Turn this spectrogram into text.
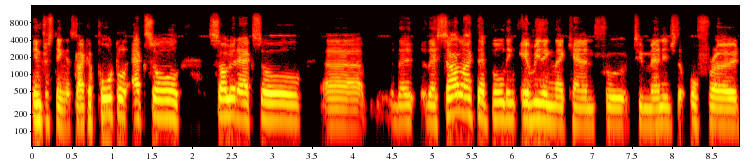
interesting. It's like a portal axle solid axle. Uh, they they sound like they're building everything they can for to manage the off road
